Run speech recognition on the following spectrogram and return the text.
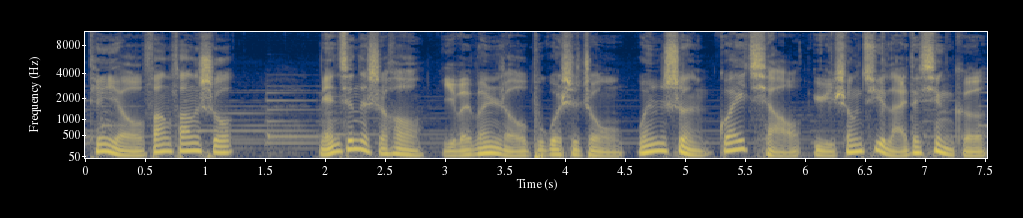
听友芳芳说，年轻的时候以为温柔不过是种温顺、乖巧、与生俱来的性格，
